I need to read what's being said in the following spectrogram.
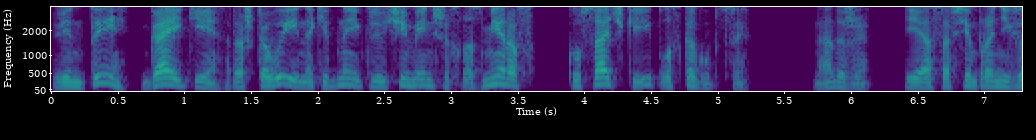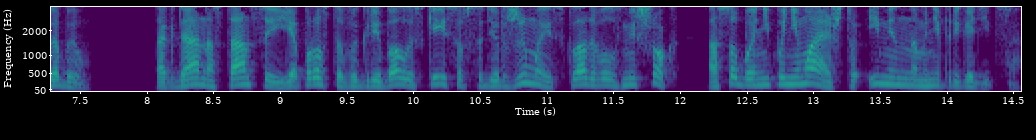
Винты, гайки, рожковые и накидные ключи меньших размеров, кусачки и плоскогубцы. Надо же, я совсем про них забыл. Тогда на станции я просто выгребал из кейсов содержимое и складывал в мешок, особо не понимая, что именно мне пригодится.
